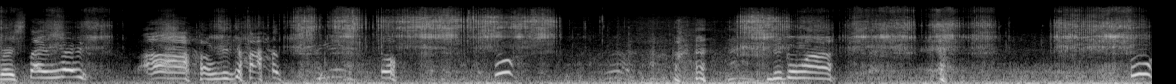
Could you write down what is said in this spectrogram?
First time guys. Ah, ang bigat. Oh. Woo. Hindi ko ma Woo.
